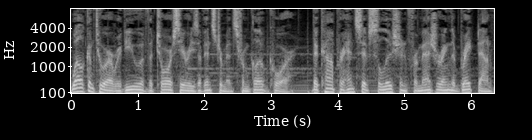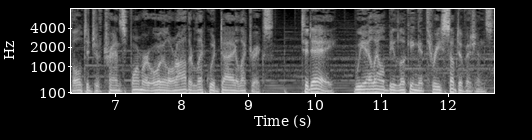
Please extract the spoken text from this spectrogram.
Welcome to our review of the TOR series of instruments from Globecore, the comprehensive solution for measuring the breakdown voltage of transformer oil or other liquid dielectrics. Today, we'll be looking at three subdivisions,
